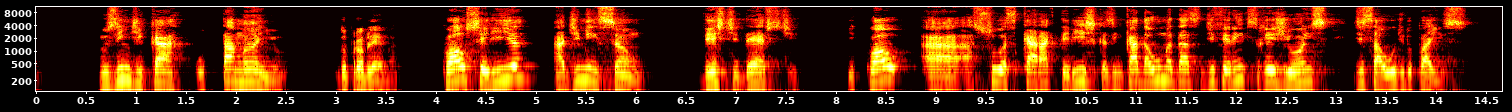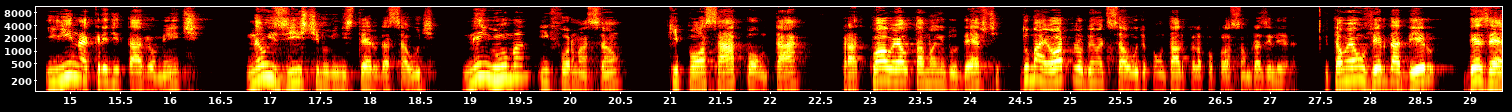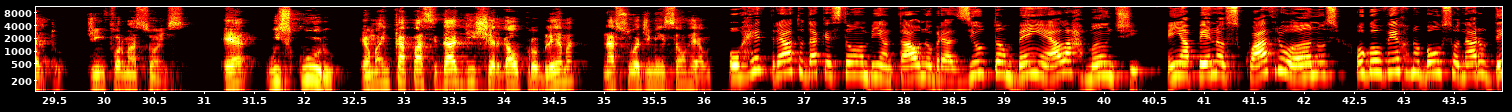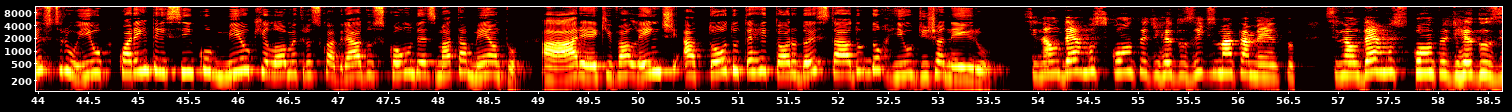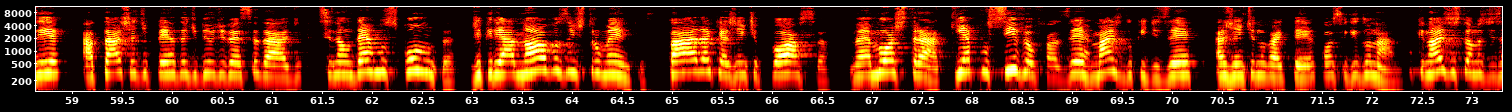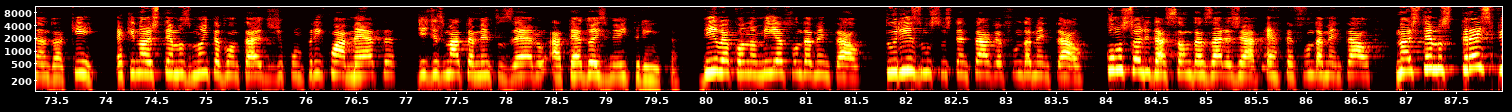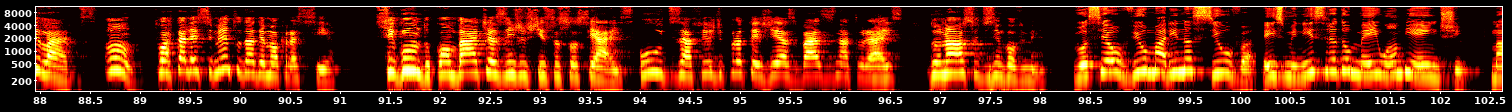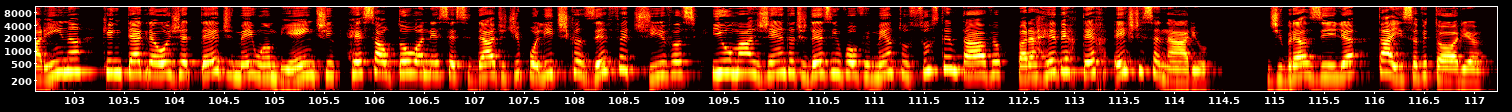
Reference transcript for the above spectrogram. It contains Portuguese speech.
nos indicar o tamanho do problema. Qual seria a dimensão deste déficit e qual a, as suas características em cada uma das diferentes regiões de saúde do país. E, inacreditavelmente, não existe no Ministério da Saúde nenhuma informação que possa apontar para qual é o tamanho do déficit do maior problema de saúde apontado pela população brasileira. Então é um verdadeiro deserto de informações. É o escuro, é uma incapacidade de enxergar o problema na sua dimensão real. O retrato da questão ambiental no Brasil também é alarmante. Em apenas quatro anos, o governo Bolsonaro destruiu 45 mil quilômetros quadrados com desmatamento, a área equivalente a todo o território do estado do Rio de Janeiro. Se não dermos conta de reduzir desmatamento, se não dermos conta de reduzir a taxa de perda de biodiversidade, se não dermos conta de criar novos instrumentos para que a gente possa né, mostrar que é possível fazer mais do que dizer, a gente não vai ter conseguido nada. O que nós estamos dizendo aqui é que nós temos muita vontade de cumprir com a meta de desmatamento zero até 2030. Bioeconomia é fundamental. Turismo sustentável é fundamental. Consolidação das áreas já abertas é fundamental. Nós temos três pilares. Um, fortalecimento da democracia. Segundo, combate às injustiças sociais. O desafio de proteger as bases naturais do nosso desenvolvimento. Você ouviu Marina Silva, ex-ministra do Meio Ambiente. Marina, que integra o GT de Meio Ambiente, ressaltou a necessidade de políticas efetivas e uma agenda de desenvolvimento sustentável para reverter este cenário. De Brasília, Thaisa Vitória.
